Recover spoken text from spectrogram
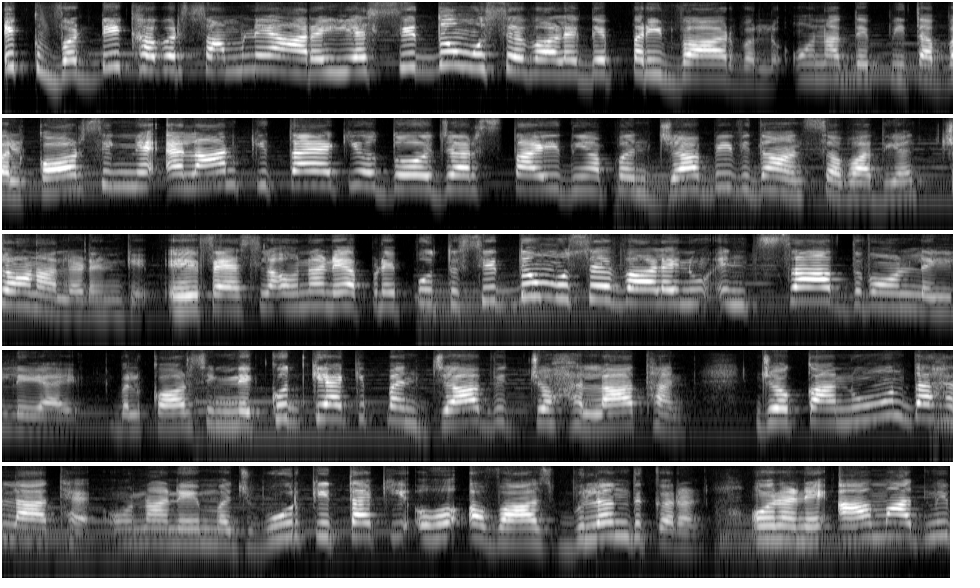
ਇੱਕ ਵੱਡੀ ਖਬਰ ਸਾਹਮਣੇ ਆ ਰਹੀ ਹੈ ਸਿੱਧੂ ਮੂਸੇਵਾਲੇ ਦੇ ਪਰਿਵਾਰ ਵੱਲੋਂ। ਉਹਨਾਂ ਦੇ ਪਿਤਾ ਬਲਕੌਰ ਸਿੰਘ ਨੇ ਐਲਾਨ ਕੀਤਾ ਹੈ ਕਿ ਉਹ 2027 ਦੀਆਂ ਪੰਜਾਬੀ ਵਿਧਾਨ ਸਭਾ ਦੀਆਂ ਚੋਣਾਂ ਲੜਨਗੇ। ਇਹ ਫੈਸਲਾ ਉਹਨਾਂ ਨੇ ਆਪਣੇ ਪੁੱਤ ਸਿੱਧੂ ਮੂਸੇਵਾਲੇ ਨੂੰ ਇਨਸਾਫ ਦਿਵਾਉਣ ਲਈ ਲਿਆ ਹੈ ਬਲਕੌਰ ਸਿੰਘ ਨੇ ਖੁਦ ਕਿਹਾ ਕਿ ਪੰਜਾਬ ਵਿੱਚ ਜੋ ਹਾਲਾਤ ਹਨ ਜੋ ਕਾਨੂੰਨ ਦਾ ਹਾਲਾਤ ਹੈ। ਉਹਨਾਂ ਨੇ ਮਜਬੂਰ ਕੀਤਾ ਕਿ ਉਹ ਆਵਾਜ਼ ਬੁਲੰਦ ਕਰਨ। ਉਹਨਾਂ ਨੇ ਆਮ ਆਦਮੀ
